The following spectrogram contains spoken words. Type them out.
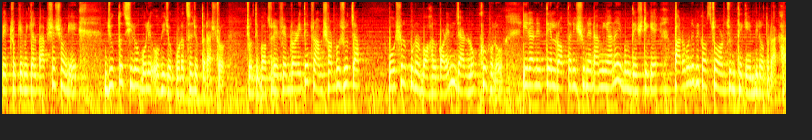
পেট্রোকেমিক্যাল ব্যবসার সঙ্গে যুক্ত ছিল বলে অভিযোগ করেছে যুক্তরাষ্ট্র। চলতি বছরের ফেব্রুয়ারিতে ট্রাম্প সর্বস্ব চাপ কৌশল পুনর্বহাল করেন, যার লক্ষ্য হল ইরানের তেল রপ্তানি শুনে নামিয়ে আনা এবং দেশটিকে পারমাণবিক অস্ত্র অর্জন থেকে বিরত রাখা।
